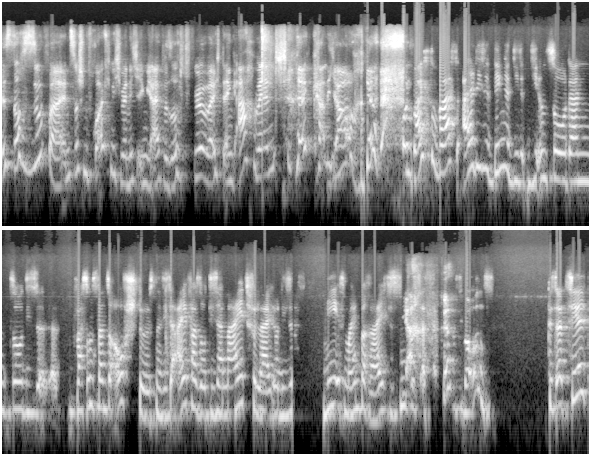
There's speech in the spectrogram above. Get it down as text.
Ist doch super. Inzwischen freue ich mich, wenn ich irgendwie Eifersucht spüre, weil ich denke, ach Mensch, kann ich auch. Und weißt du was? All diese Dinge, die, die uns so dann so diese, was uns dann so aufstößt, ne? diese Eifersucht, dieser Neid vielleicht oder dieses, nee, ist mein Bereich, das ist nicht ja. das über uns. Das erzählt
